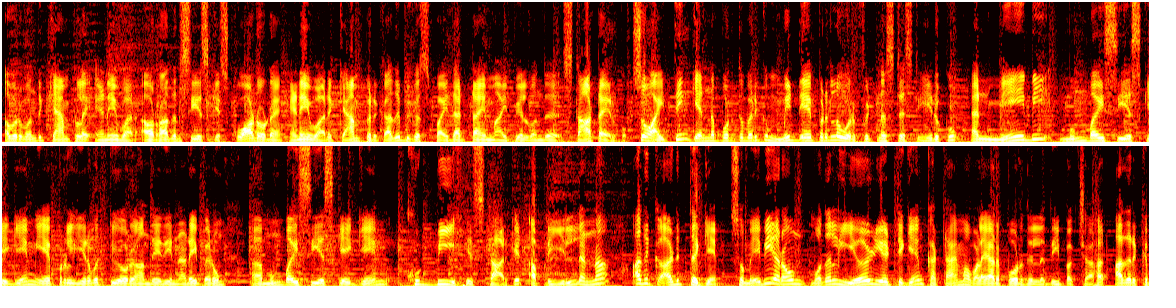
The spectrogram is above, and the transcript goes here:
அவர் வந்து கேம்ப்ல இணைவார். அவர் அதர் சிஎஸ்கே ஸ்குவாடோட இணைவார். கேம்ப் இருக்காது because by that time IPL வந்து ஸ்டார்ட் ஆயிருக்கும். ஸோ ஐ திங்க் என்னை பொறுத்த வரைக்கும் மிட் ஏப்ரலில் ஒரு ஃபிட்னஸ் டெஸ்ட் இருக்கும். And maybe Mumbai CSK game April இருபத்தி ஓராம் தேதி நடைபெறும். Mumbai CSK game could be his target அப்படி இல்லைன்னா அதுக்கு அடுத்த கேம் ஸோ மேபி அரௌண்ட் முதல் ஏழு எட்டு கேம் கட்டாயமாக விளையாட போகிறது இல்லை தீபக் சாகர். அதற்கு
